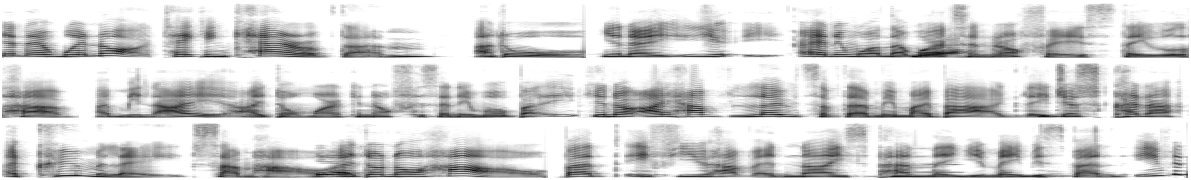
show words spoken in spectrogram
you know, we're not taking care of them at all. You know, you, anyone that works yeah. in an office, they will have. I mean, I I don't work in office anymore, but you know, I have loads of them in my bag. They mm. just kind of accumulate somehow. Yeah. I don't know how, but if you have a nice pen that you maybe spend even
